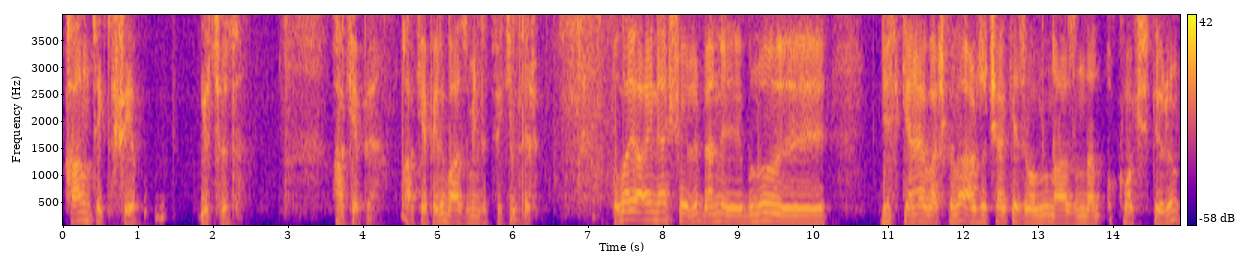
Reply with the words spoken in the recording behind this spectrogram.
kanun teklifi yap- götürdü AKP. AKP'li bazı milletvekilleri. Olay aynen şöyle. Ben e, bunu e, DİSK Genel Başkanı Arzu Çerkezoğlu'nun ağzından okumak istiyorum.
